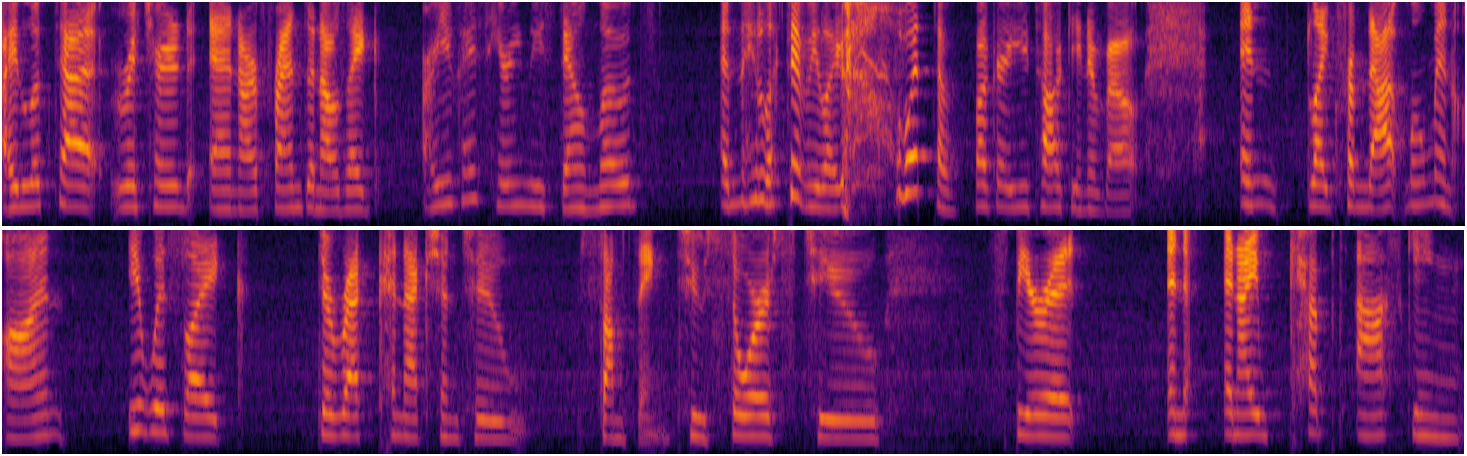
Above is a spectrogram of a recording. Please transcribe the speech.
I looked at Richard and our friends and I was like, Are you guys hearing these downloads? And they looked at me like, What the fuck are you talking about? And like from that moment on, it was like direct connection to something, to source, to spirit. And and I kept asking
